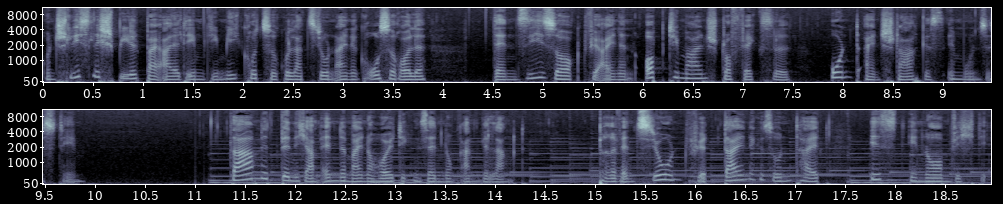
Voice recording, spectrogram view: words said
Und schließlich spielt bei all dem die Mikrozirkulation eine große Rolle, denn sie sorgt für einen optimalen Stoffwechsel und ein starkes Immunsystem. Damit bin ich am Ende meiner heutigen Sendung angelangt. Prävention für deine Gesundheit ist enorm wichtig.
